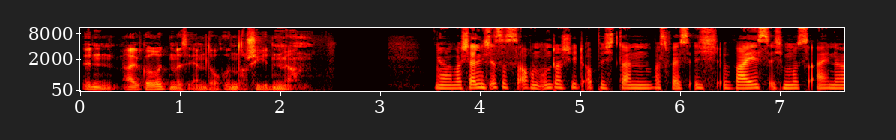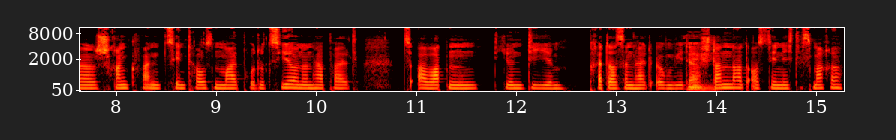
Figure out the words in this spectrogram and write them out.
in Algorithmus eben doch unterschieden werden. Ja, wahrscheinlich ist es auch ein Unterschied, ob ich dann, was weiß ich, weiß, ich muss eine Schrankwand 10.000 Mal produzieren und habe halt zu erwarten, die und die Bretter sind halt irgendwie der mhm. Standard, aus dem ich das mache. Und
